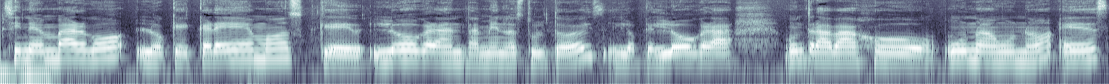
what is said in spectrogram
Sin embargo, lo que creemos que logran también los Tool Toys y lo que logra un trabajo uno a uno es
